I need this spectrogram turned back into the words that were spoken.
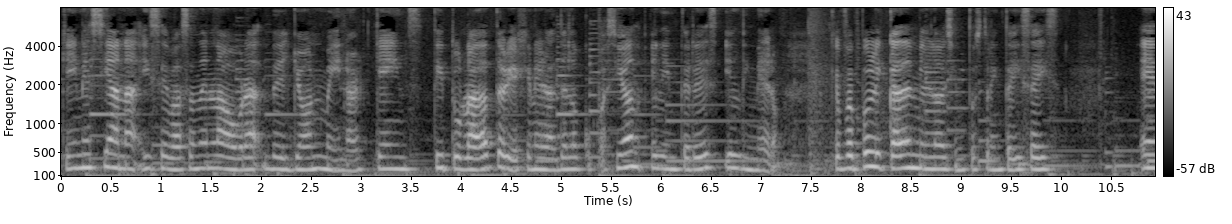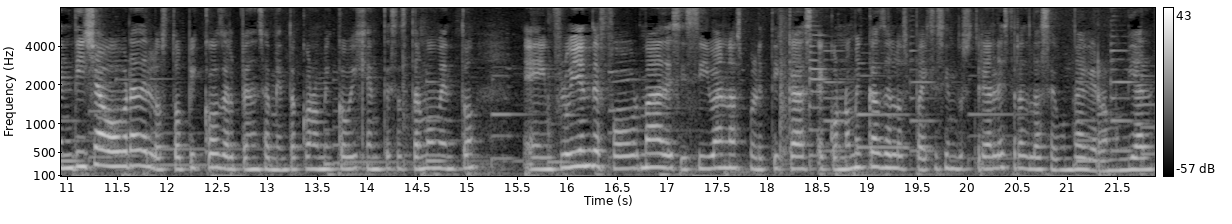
keynesiana y se basan en la obra de John Maynard Keynes, titulada Teoría General de la Ocupación, el Interés y el Dinero, que fue publicada en 1936. En dicha obra de los tópicos del pensamiento económico vigentes hasta el momento e influyen de forma decisiva en las políticas económicas de los países industriales tras la Segunda Guerra Mundial.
